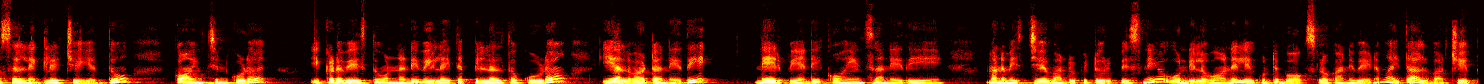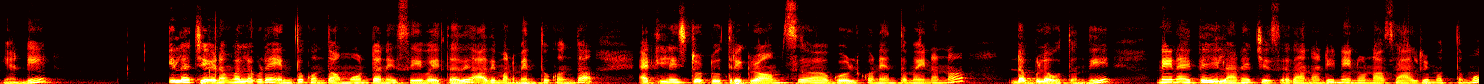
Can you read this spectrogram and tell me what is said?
అసలు నెగ్లెక్ట్ చేయొద్దు. కాయిన్స్ని కూడా ఇక్కడ వేస్తూ ఉండండి. వీలైతే పిల్లలతో కూడా ఈ అలవాటు అనేది నేర్పియండి. కాయిన్స్ అనేది మనం ఇచ్చే వన్ రూపీ టూ రూపీస్ని ఉండిలో కానీ లేకుంటే బాక్స్లో కానీ వేయడం అయితే అలవాటు చేపియండి. ఇలా చేయడం వల్ల కూడా ఎంతో కొంత అమౌంట్ అనేది సేవ్ అవుతుంది అది మనం ఎంతో కొంత at least two three grams gold కొనేంతమైనా డబ్బులు అవుతుంది. నేనైతే ఇలానే చేసేదానండి నేను నా శాలరీ మొత్తము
